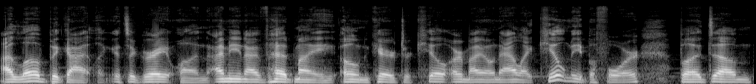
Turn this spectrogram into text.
I love beguiling. It's a great one. I mean, I've had my own character kill or my own ally kill me before, but um,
